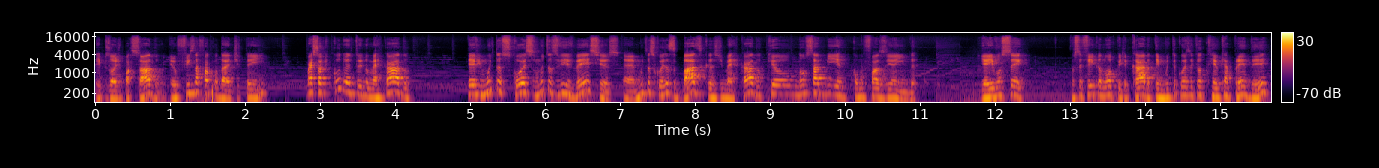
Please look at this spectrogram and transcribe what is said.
no episódio passado, eu fiz a faculdade de TI, mas só que quando eu entrei no mercado, teve muitas coisas, muitas vivências, é, muitas coisas básicas de mercado que eu não sabia como fazer ainda. E aí você você fica numa pilha, cara, tem muita coisa que eu tenho que aprender.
